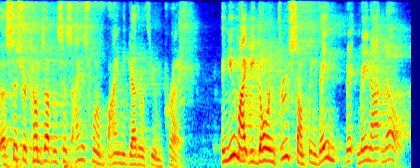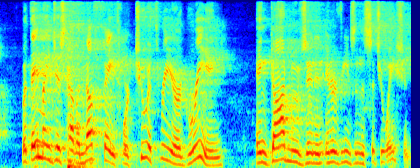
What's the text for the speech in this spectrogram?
a sister comes up and says, I just want to bind together with you and pray. And you might be going through something they may not know, but they may just have enough faith where two or three are agreeing and God moves in and intervenes in the situation.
